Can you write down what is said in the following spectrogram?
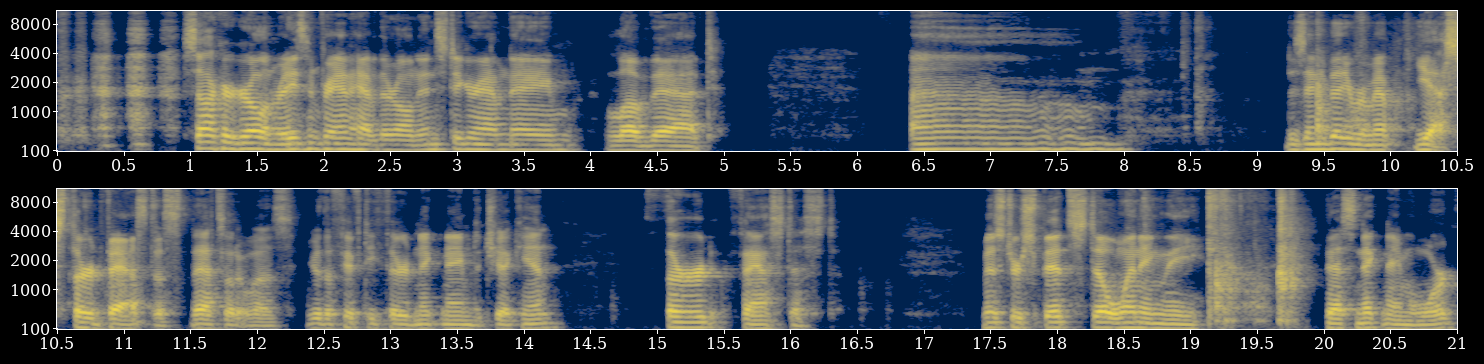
Soccer Girl, and Raisin Bran have their own Instagram name. Love that. Um, does anybody remember? Yes, third fastest. That's what it was. You're the 53rd nickname to check in. Third fastest. Mr. Spitz still winning the best nickname award.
